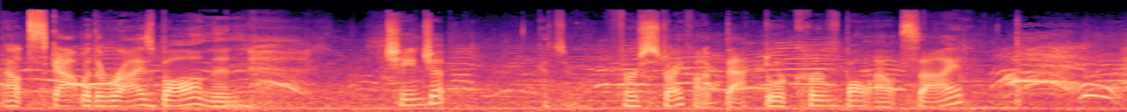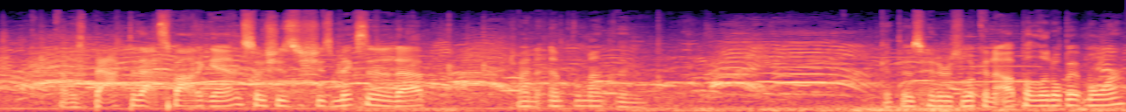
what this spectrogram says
out Scott with a rise ball and then change up. Gets her first strike on a backdoor curveball outside. Comes back to that spot again, so she's she's mixing it up, trying to implement and get those hitters looking up a little bit more.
